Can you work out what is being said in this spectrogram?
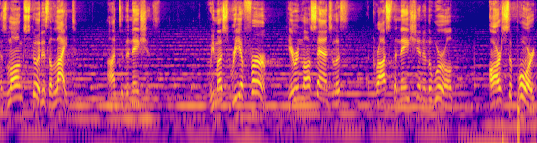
has long stood as a light unto the nations. We must reaffirm here in Los Angeles, across the nation and the world, our support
